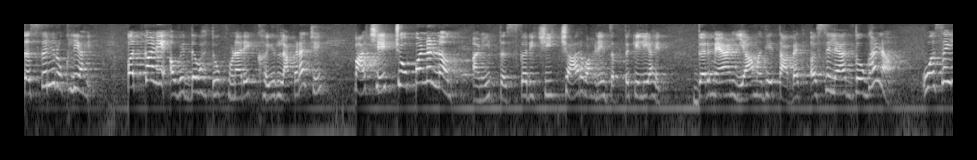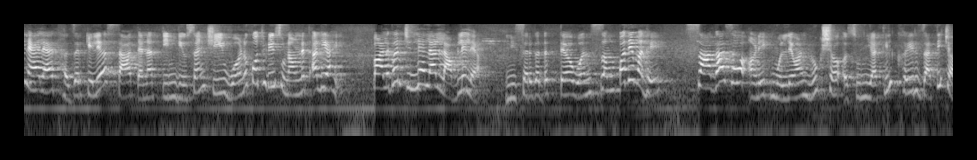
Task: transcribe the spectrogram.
तस्करी रोखली आहे. पथकाने अवैध वाहतूक होणारे खैर लाकडाचे पाचशे चोपन्न नग आणि तस्करीची चार वाहने जप्त केली आहेत. दरम्यान यामध्ये ताब्यात असलेल्या दोघांना वसई न्यायालयात हजर केले असता त्यांना तीन दिवसांची वनकोथडी सुनावण्यात आली आहे. पालघर जिल्ह्याला लाभलेल्या निसर्गदत्त वन संपदेमध्ये सागासह अनेक मूल्यवान वृक्ष असून यातील खैर जातीच्या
